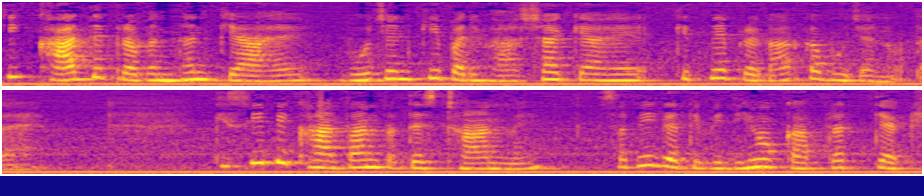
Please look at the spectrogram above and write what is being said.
कि खाद्य प्रबंधन क्या है, भोजन की परिभाषा क्या है, कितने प्रकार का भोजन होता है। किसी भी खानपान प्रतिष्ठान में सभी गतिविधियों का प्रत्यक्ष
